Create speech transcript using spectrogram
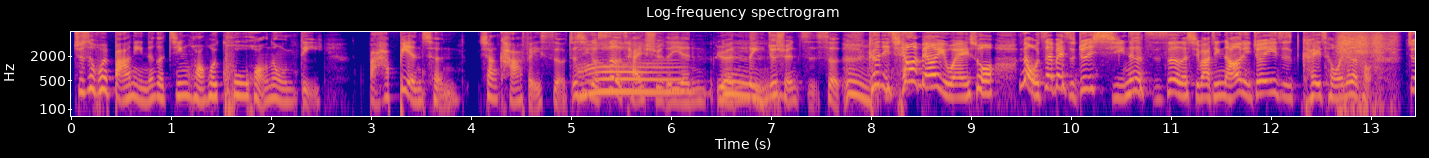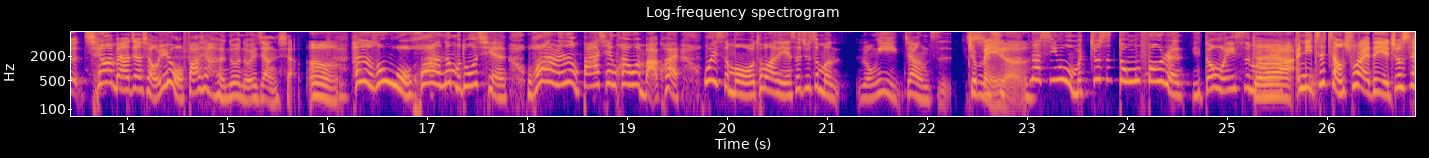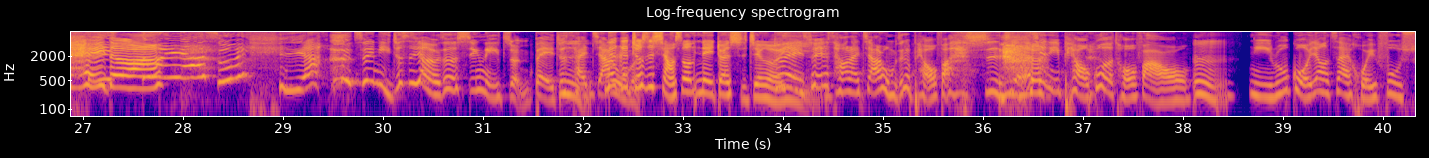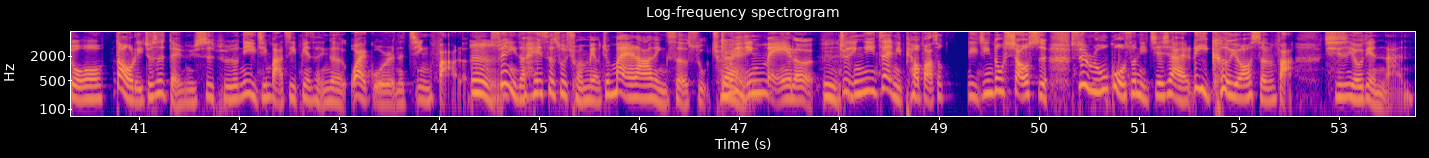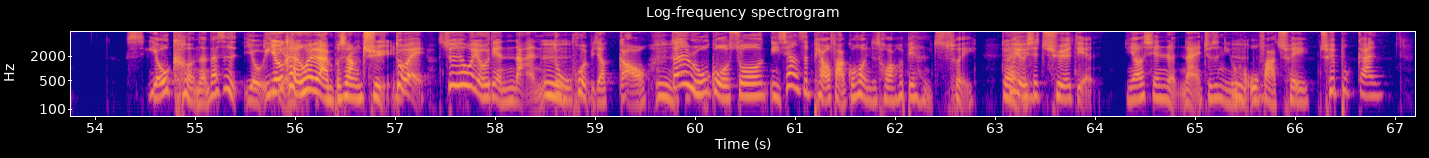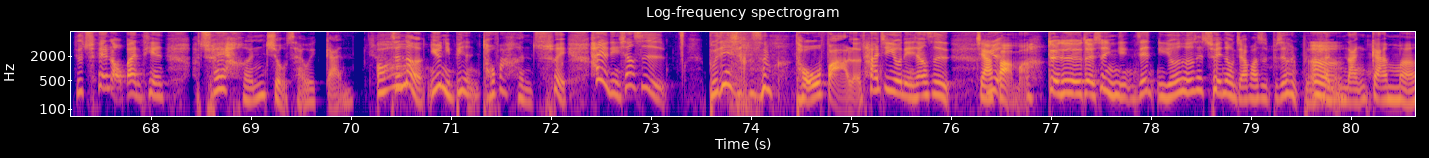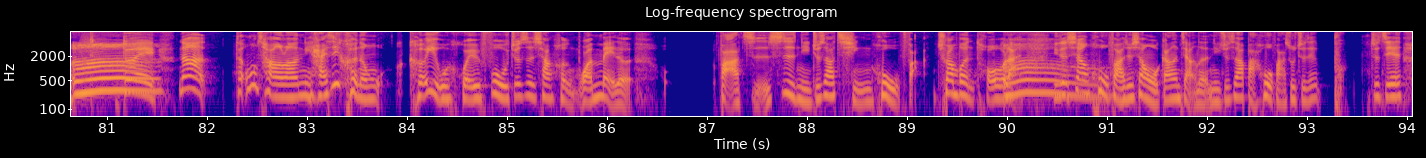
就是会把你那个金黄会枯黄那种底，把它变成。像咖啡色，这是一个色彩学的原原理，你就选紫色。嗯、可是你千万不要以为说，那我这辈子就是洗那个紫色的洗发精，然后你就一直可以成为那个头，就千万不要这样想。因为我发现很多人都会这样想，嗯，他就说我花了那么多钱，我花了那种八千块万把块，为什么我头发的颜色就这么容易这样子就没了？那是因为我们就是东方人，你懂我意思吗？对啊，你这长出来的也就是黑的啊，对呀、啊，所以呀、啊，所以你就是要有这个心理准备，就是才加入、嗯、那个就是享受那段时间而已。对，所以才要来加入我们这个漂发的世界，而且你漂过的头发哦，嗯，你如果要再回复说道理，就是等于是，比如说你已经把自己变成一个外国人的金发了，嗯，所以你的黑色素全没有，就麦拉宁色素全部已经没了，嗯，就已经在你漂发的时候已经都消失。所以如果说你接下来立刻又要生发，其实有点难。有可能，但是有一有可能会染不上去，对，就是会有点难度会比较高。嗯、但是如果说你这样子漂发过后，你的头发会变很脆，对会有一些缺点，你要先忍耐，就是你无法吹，嗯、吹不干，就吹老半天，吹很久才会干。哦、真的，因为你变头发很脆，它有点像是不一定像是头发了，它已经有点像是假发嘛。对对对对，所以你你你有时候在吹那种假发，是不是很很难干吗？嗯、对，那。通常呢，你还是可能可以回复，就是像很完美的发质，是你就是要勤护法，千万不能偷懒。哦、你的像护法，就像我刚刚讲的，你就是要把护法术直接噗就直接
